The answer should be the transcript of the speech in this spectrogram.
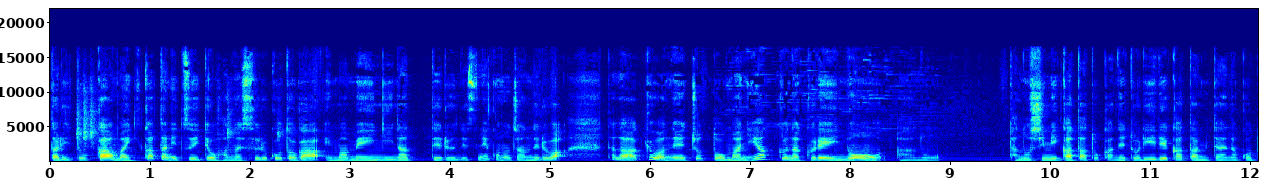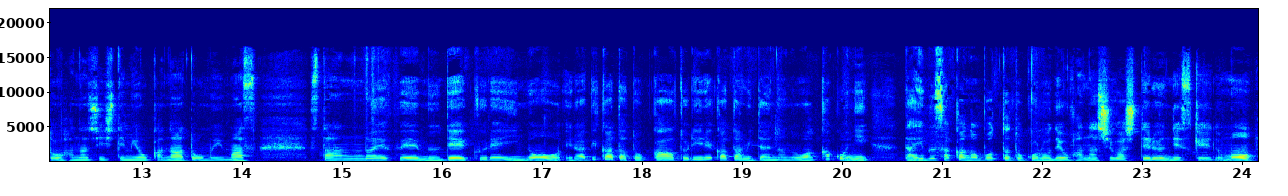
たりとか、まあ、生き方についてお話しすることが今メインになってるんですねこのチャンネルは。ただ今日はねちょっとマニアックなクレイのあの楽しみ方とかね取り入れ方みたいなことをお話ししてみようかなと思います。スタンド FM でクレイの選び方とか取り入れ方みたいなのは過去にだいぶ遡ったところでお話はしてるんですけれども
